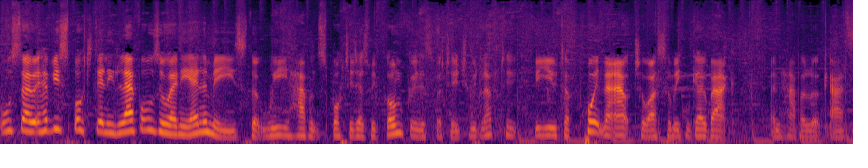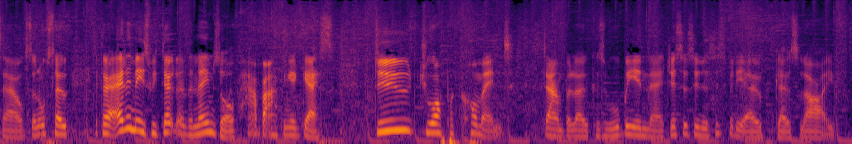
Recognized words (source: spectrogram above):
Also, have you spotted any levels or any enemies that we haven't spotted as we've gone through this footage? We'd love to, for you to point that out to us so we can go back and have a look ourselves. And also, if there are enemies we don't know the names of, how about having a guess? Do drop a comment down below because we'll be in there just as soon as this video goes live.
